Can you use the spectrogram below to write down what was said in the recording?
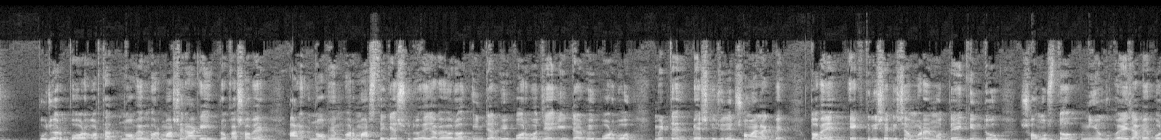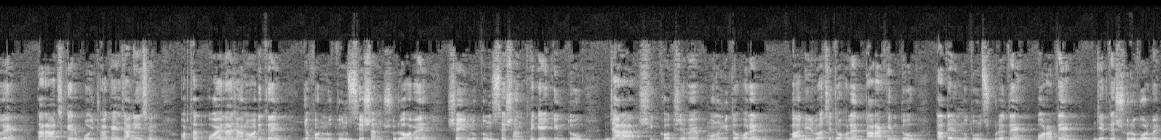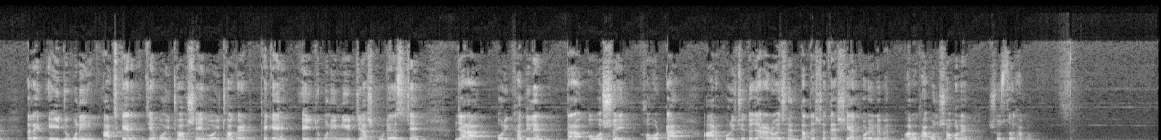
পুজোর পর, অর্থাৎ নভেম্বর মাসের আগেই প্রকাশ হবে। আর নভেম্বর মাস থেকে শুরু হয়ে যাবে হলো ইন্টারভিউ পর্ব। যে ইন্টারভিউ পর্ব মিটতে বেশ কিছুদিন সময় লাগবে। তবে একত্রিশে ডিসেম্বরের মধ্যেই কিন্তু সমস্ত নিয়োগ হয়ে যাবে বলে তারা আজকের বৈঠকে জানিয়েছেন। অর্থাৎ পয়লা জানুয়ারিতে যখন নতুন সেশন শুরু হবে, সেই নতুন সেশন থেকেই কিন্তু যারা শিক্ষক হিসেবে মনোনীত হলেন বা নির্বাচিত হলেন, তারা কিন্তু তাদের নতুন স্কুলেতে পড়াতে যেতে শুরু করবেন। তাহলে এইটুকুনি আজকের যে বৈঠক, সেই বৈঠকের থেকে এইটুকুনি নির্যাস উঠে এসছে। যারা পরীক্ষা দিলেন, তারা অবশ্যই খবরটা আর পরিচিত যারা রয়েছেন, তাদের সাথে শেয়ার করে নেবেন। ভালো থাকুন সকলে, সুস্থ থাকুন।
